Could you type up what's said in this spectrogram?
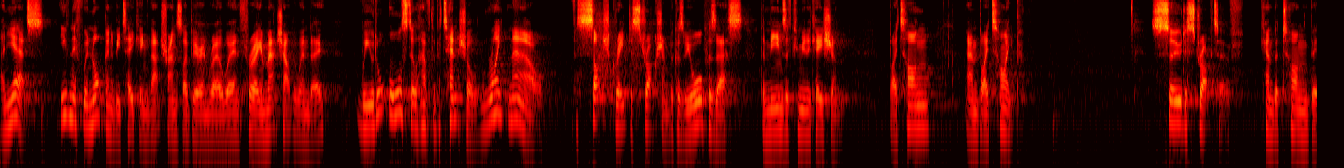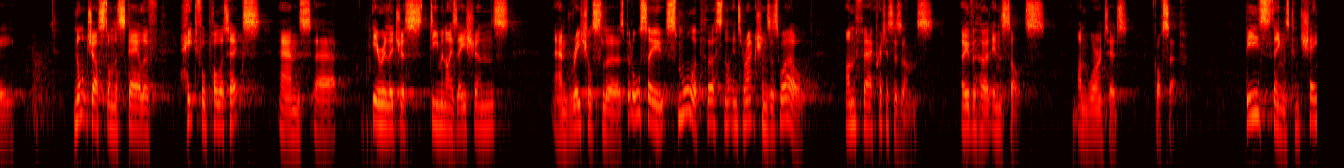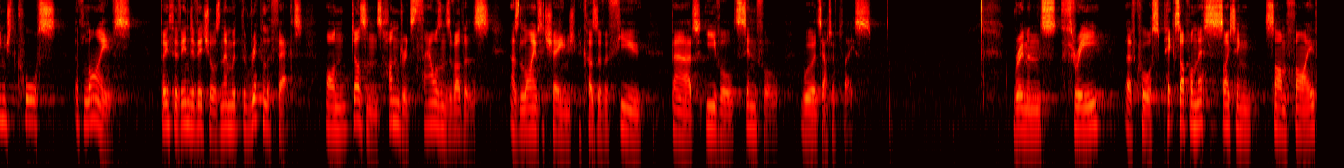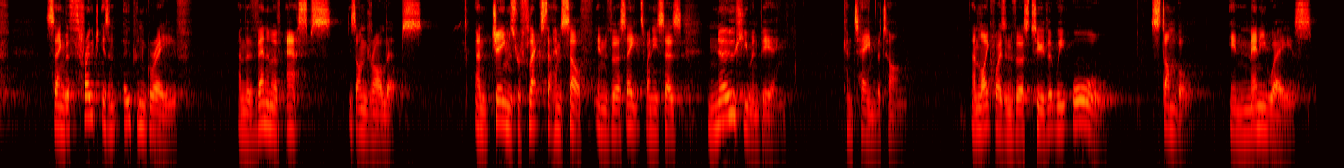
And yet, even if we're not going to be taking that Trans Siberian Railway and throwing a match out the window, we would all still have the potential right now for such great destruction because we all possess the means of communication by tongue and by type. So destructive can the tongue be, not just on the scale of hateful politics and uh, irreligious demonizations and racial slurs, but also smaller personal interactions as well unfair criticisms, overheard insults, unwarranted gossip. These things can change the course of lives, both of individuals and then with the ripple effect on dozens, hundreds, thousands of others as lives are changed because of a few bad, evil, sinful words out of place. Romans 3 of course, picks up on this, citing Psalm 5, saying, The throat is an open grave, and the venom of asps is under our lips. And James reflects that himself in verse 8 when he says, No human being can tame the tongue. And likewise in verse 2, that we all stumble in many ways.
